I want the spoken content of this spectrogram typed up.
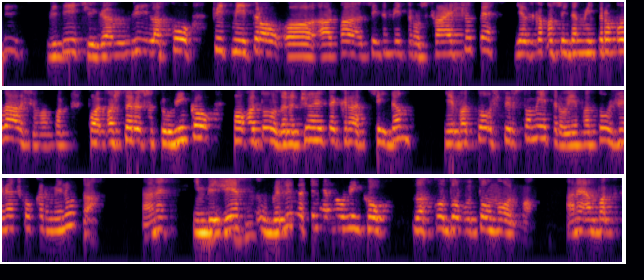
Vi, Videči ga, vi lahko 5 metrov uh, ali pa 7 metrov skrajšate, jaz ga pa 7 metrov podaljšam, ampak pol pa 40 uvinkov, pa pa to zračunajte krat 7, je pa to 400 metrov, je pa to že več kot minuta. In bi že jaz v Berlinu, če ne bi uvinkov, lahko dobil to normo. Ampak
